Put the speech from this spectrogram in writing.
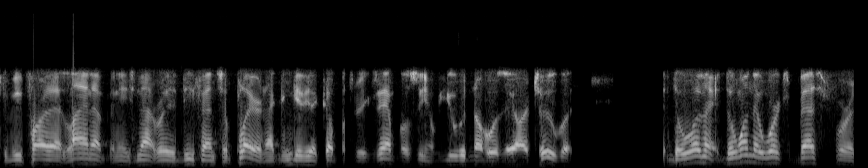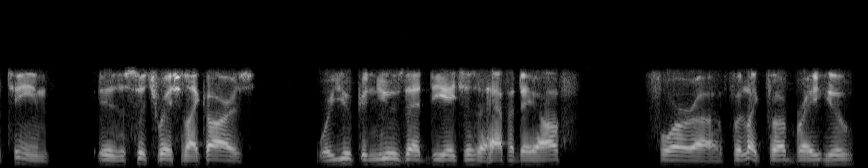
to be part of that lineup, and he's not really a defensive player. And I can give you a couple, three examples. You know, you would know who they are too, but the one that the one that works best for a team is a situation like ours, where you can use that DH as a half a day off for uh, for like for Abreu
